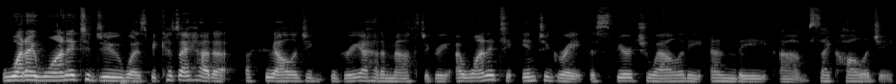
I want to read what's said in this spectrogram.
what I wanted to do was because I had a, a theology degree, I had a math degree, I wanted to integrate the spirituality and the um, psychology.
